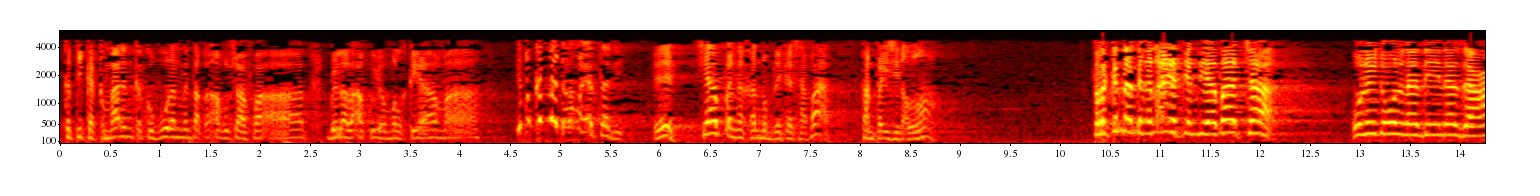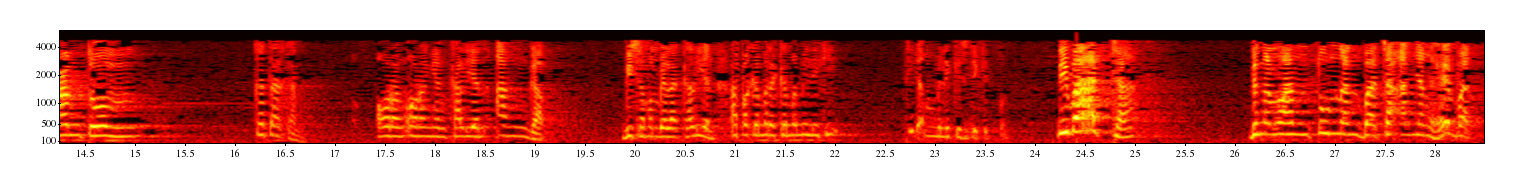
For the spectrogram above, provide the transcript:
Ketika kemarin ke kuburan minta aku syafaat, belalah aku yang qiyamah. Itu kena dalam ayat tadi. Eh, siapa yang akan memberikan syafaat tanpa izin Allah? Terkena dengan ayat yang dia baca. Ulidul ladina za'amtum. Katakan, orang-orang yang kalian anggap bisa membela kalian, apakah mereka memiliki? Tidak memiliki sedikit pun. Dibaca, dengan lantunan bacaan yang hebat.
